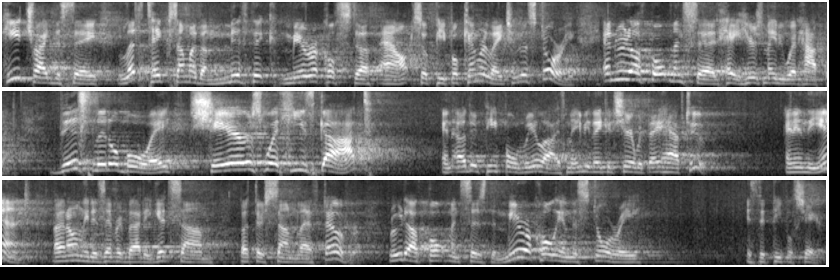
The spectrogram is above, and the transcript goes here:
He tried to say, Let's take some of the mythic miracle stuff out so people can relate to the story. And Rudolf Bultmann said, hey, here's maybe what happened. This little boy shares what he's got, and other people realize maybe they could share what they have too. And in the end, not only does everybody get some, but there's some left over. Rudolf Bultmann says the miracle in the story is that people shared.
